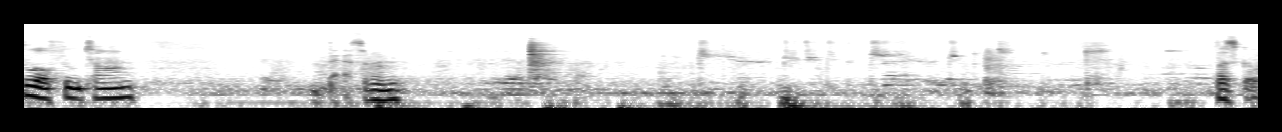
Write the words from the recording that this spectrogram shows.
Little futon. Bathroom. Let's go.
